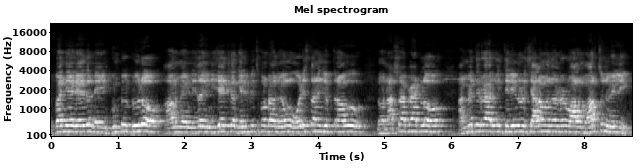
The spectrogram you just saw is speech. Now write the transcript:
ఇబ్బంది ఏం లేదు. నేను గుంటూరు టూలో ఆమెను మేము నిజ నిజాయితీగా గెలిపించుకుంటాం మేము ఓడిస్తానని చెప్తున్నావు. నువ్వు నర్సాపేటలో అంబేద్కర్ గారికి తెలియని వాళ్ళు చాలామంది ఉంటారు వాళ్ళ మార్చు నువ్వు వెళ్ళి.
